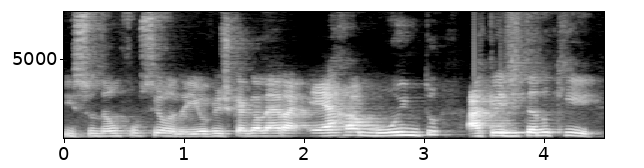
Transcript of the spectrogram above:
isso não funciona. E eu vejo que a galera erra muito acreditando que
